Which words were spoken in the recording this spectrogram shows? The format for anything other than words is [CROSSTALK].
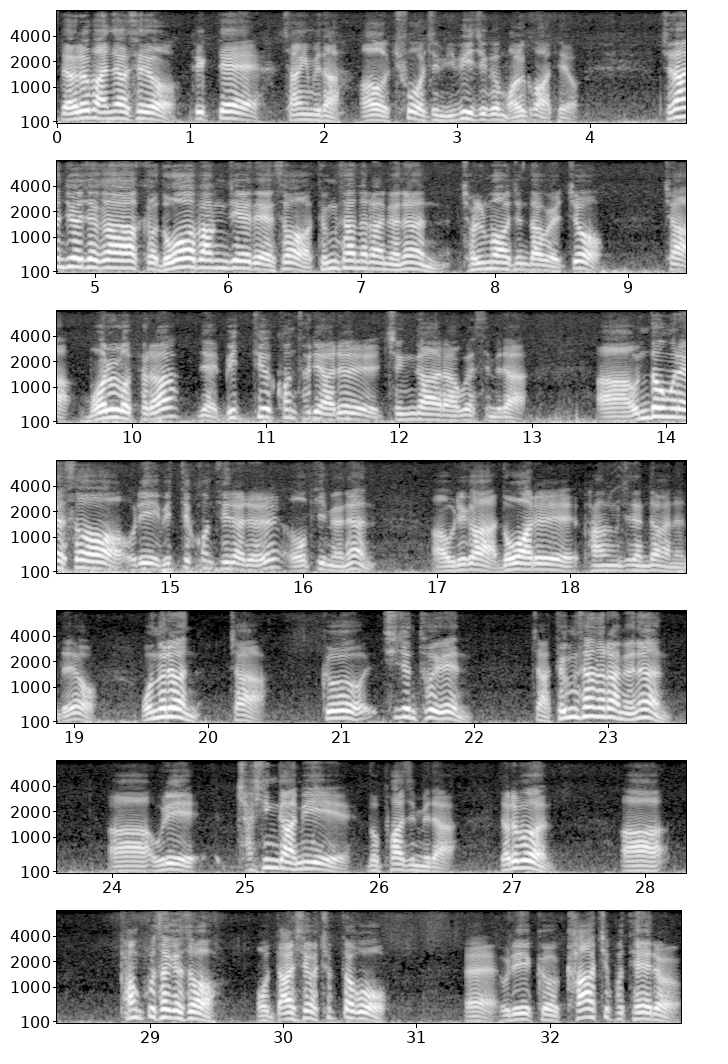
네, 여러분 안녕하세요. 빅대 장입니다. 어우, 추워. 지금 입이 지금 얼 것 같아요. 지난주에 제가 그 노화 방지에 대해서 등산을 하면은 젊어진다고 했죠. 자, 뭐를 높여라? 네, 미트콘트리아를 증가라고 했습니다. 아, 운동을 해서 우리 미트콘트리아를 높이면은 아, 우리가 노화를 방지된다고 하는데요. 오늘은 자, 그 시즌 2인 자, 등산을 하면은 아, 우리 자신감이 높아집니다. 여러분, 아, 방구석에서 어, 날씨가 춥다고 예, 우리 그 카치 포테이터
